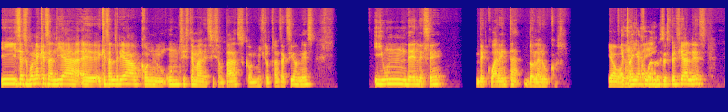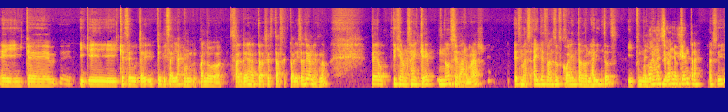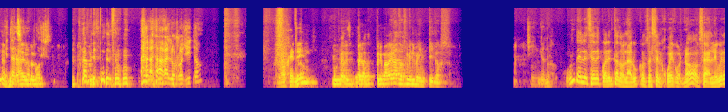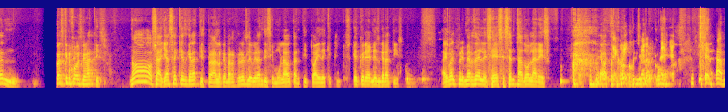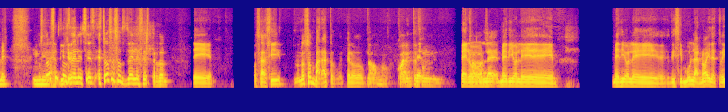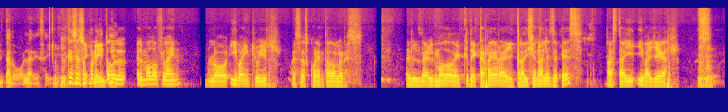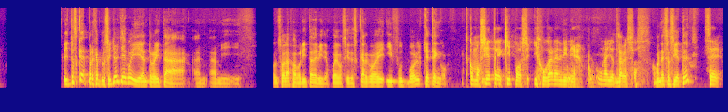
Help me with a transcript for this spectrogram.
Y se supone que salía, eh, que saldría con un sistema de Season Pass, con microtransacciones y un DLC de 40 dolarucos. que traía jugadores especiales y que, y, que se utilizaría cuando saldrían todas estas actualizaciones, ¿no? Pero dijeron, ¿saben qué? No se va a armar. Es más, ahí les van sus 40 dolaritos y pues nos vemos el año que entra. Así. por... Hágalo rollito. No, pero primavera 2022. Un DLC de 40 dolarucos es el juego, ¿no? O sea, le hubieran pues que el juego es gratis. No, o sea, ya sé que es gratis, pero a lo que me refiero es le hubieran disimulado tantito ahí de que, pues, ¿qué querían? Es gratis. Ahí va el primer DLC, 60 dólares. espérame. Pues todos esos DLCs, todos esos DLCs, perdón, de, o sea, sí, no son baratos, güey, pero... No, 40 es un... Pero medio le medio le disimula, ¿no? Hay de 30 dólares ahí. Es que se supone que todo el, modo offline lo iba a incluir esos 40 dólares. El, modo de, carrera y tradicionales de PES, hasta ahí iba a llegar. Y entonces, que, por ejemplo, si yo llego y entro ahorita a, mi consola favorita de videojuegos y descargo eFootball, ¿qué tengo? como siete equipos y jugar en línea una y otra vez. ¿Con esos siete? Sí.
